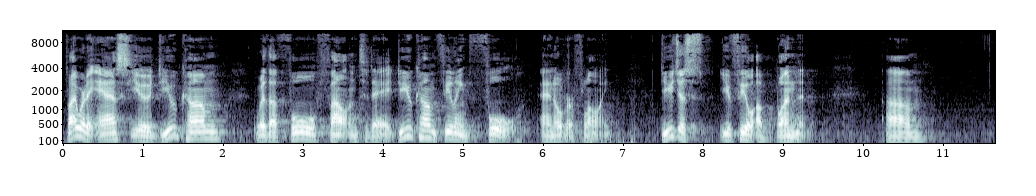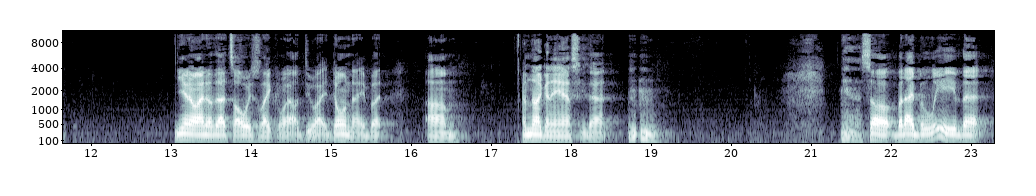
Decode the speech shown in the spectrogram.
if I were to ask you, do you come with a full fountain today? Do you come feeling full and overflowing? Do you just you feel abundant? Um, you know, I know that's always like, well, do I, don't I? But um, I'm not going to ask you that. so, but I believe that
